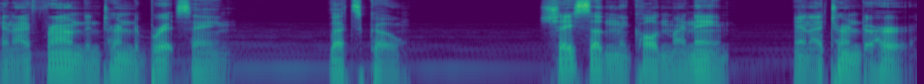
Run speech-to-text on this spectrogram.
And I frowned and turned to Britt, saying, Let's go. Shay suddenly called my name, and I turned to her,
